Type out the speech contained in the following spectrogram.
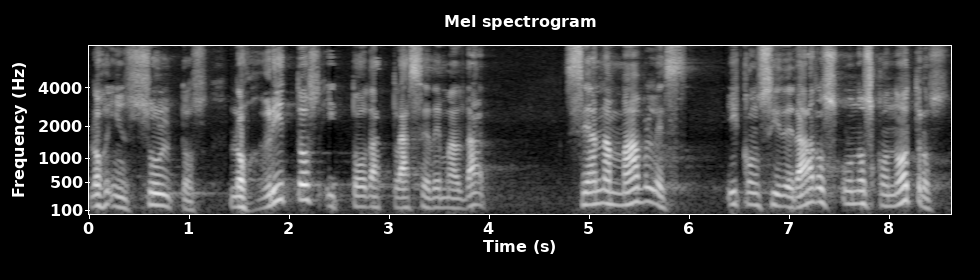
los insultos, los gritos y toda clase de maldad. Sean amables y considerados unos con otros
